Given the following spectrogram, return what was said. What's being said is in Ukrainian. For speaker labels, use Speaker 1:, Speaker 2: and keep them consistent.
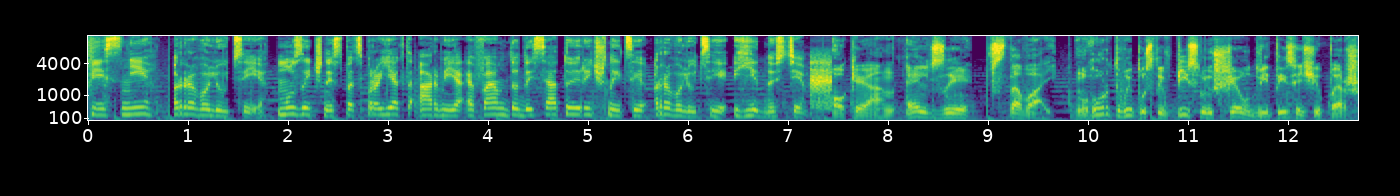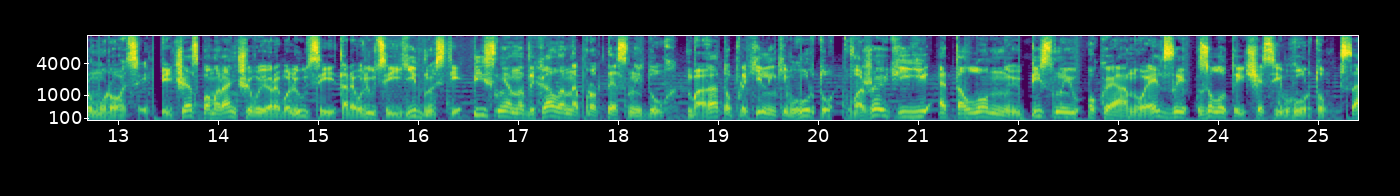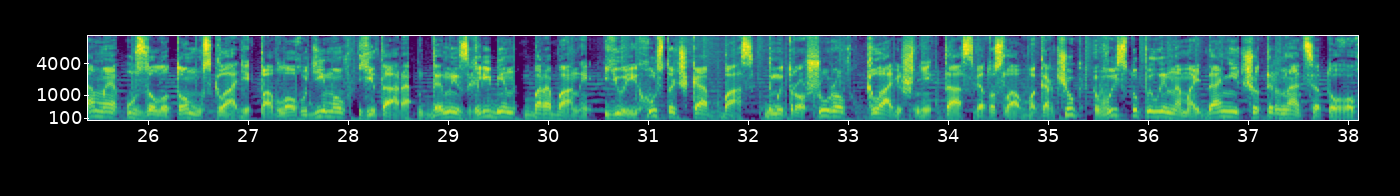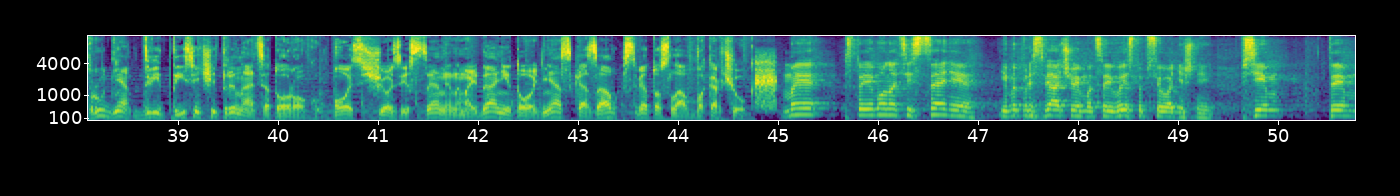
Speaker 1: Пісні революції, музичний спецпроєкт Армія FM до 10-ї річниці революції гідності.
Speaker 2: Океан Ельзи Вставай. Гурт випустив пісню ще у 2001 році. Під час помаранчевої революції та революції гідності пісня надихала на протестний дух. Багато прихильників гурту вважають її еталонною піснею океану Ельзи золотих часів гурту. Саме у золотому складі Павло Гудімов гітара, Денис Глінін барабани, Юрій Хусточка бас, Дмитро Шуров клавішні та Святослав Вакарчук виступили на майдані 14 грудня 2013 року. Ось що зі сцени на майдані того дня сказав Святослав Вакарчук.
Speaker 3: Ми стоїмо на цій сцені і ми присвячуємо цей виступ сьогоднішній всім тим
